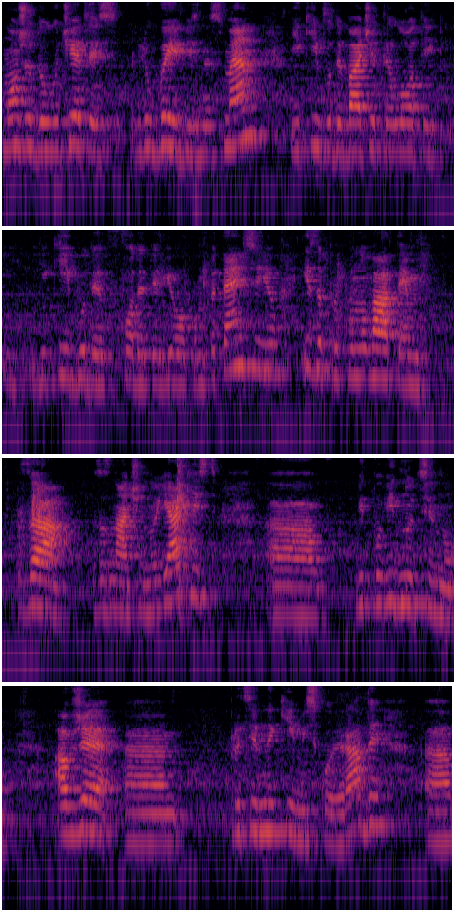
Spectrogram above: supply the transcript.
може долучитись будь-який бізнесмен, який буде бачити лот, який буде входити в його компетенцію, і запропонувати за зазначену якість відповідну ціну. А вже е, працівники міської ради е,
